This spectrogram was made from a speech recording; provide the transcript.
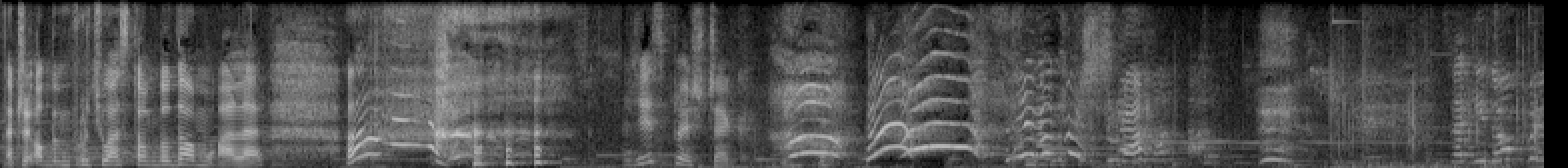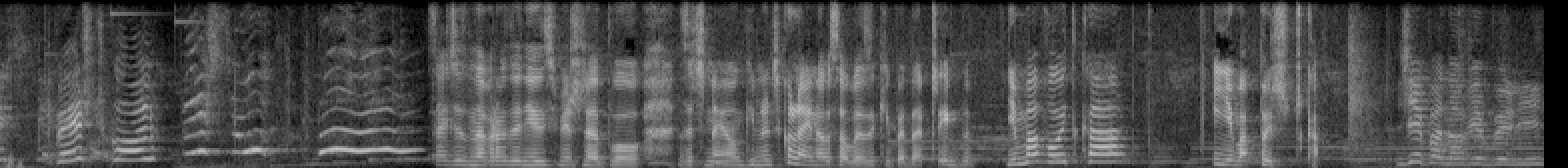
Znaczy, obym wróciła stąd do domu, ale Gdzie jest pyszczek? Zaginął pyszczek. Pyszczkol! Słuchajcie, to naprawdę nie jest śmieszne, bo zaczynają ginąć kolejne osoby z ekipy. Znaczy, jakby nie ma Wojtka i nie ma Pyszczka. Gdzie panowie byli?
